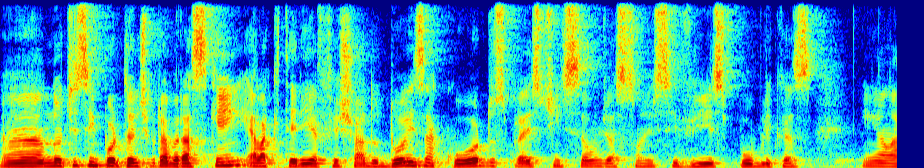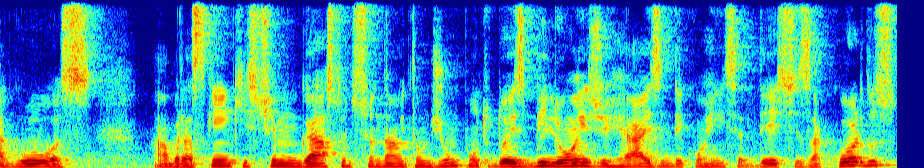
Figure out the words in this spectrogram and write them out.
Uh, notícia importante para a Braskem, ela que teria fechado dois acordos para extinção de ações civis públicas em Alagoas. A Braskem que estima um gasto adicional então de 1,2 bilhões de reais em decorrência destes acordos,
